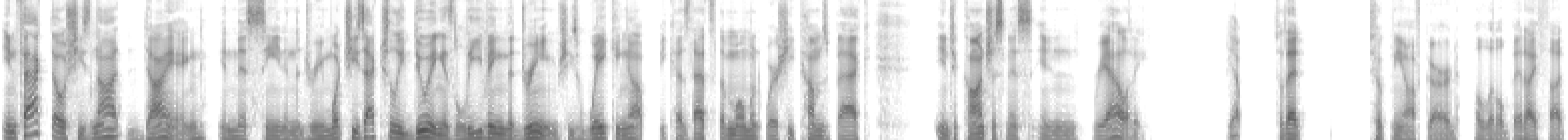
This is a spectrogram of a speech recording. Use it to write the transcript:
In fact, though, she's not dying in this scene in the dream. What she's actually doing is leaving the dream. She's waking up because that's the moment where she comes back into consciousness in reality. Yep. So that took me off guard a little bit. I thought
